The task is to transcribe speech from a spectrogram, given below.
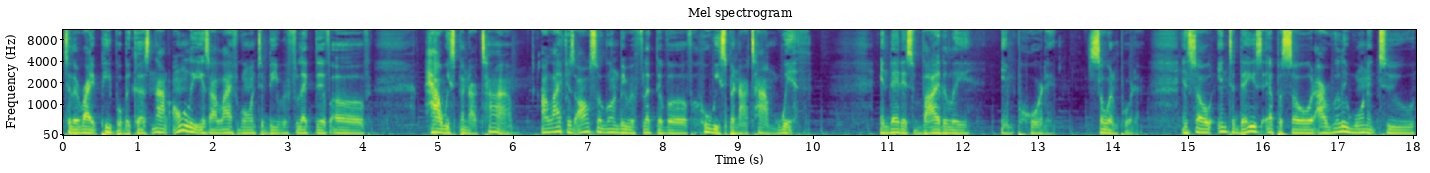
to the right people, because not only is our life going to be reflective of how we spend our time, our life is also going to be reflective of who we spend our time with. And that is vitally important. So important. And so, in today's episode, I really wanted to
